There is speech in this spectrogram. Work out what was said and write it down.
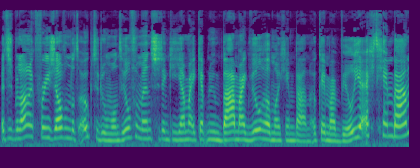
het is belangrijk voor jezelf om dat ook te doen. Want heel veel mensen denken: ja, maar ik heb nu een baan, maar ik wil helemaal geen baan. Oké, maar wil je echt geen baan?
